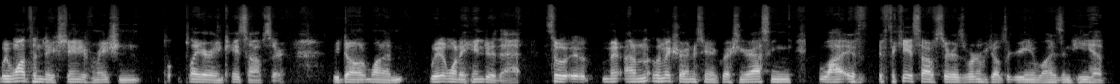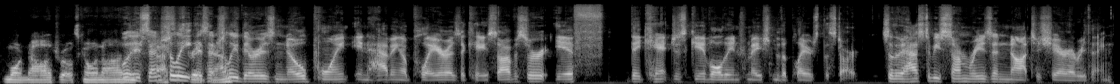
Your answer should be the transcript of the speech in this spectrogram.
we want them to exchange information pl- player and case officer we don't want to we don't want to hinder that so uh, um, let me make sure i understand your question you're asking why if, if the case officer is working for delta green why doesn't he have more knowledge of what's going on Well, and just pass it essentially, essentially, down? there is no point in having a player as a case officer if they can't just give all the information to the players at the start. So there has to be some reason not to share everything.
